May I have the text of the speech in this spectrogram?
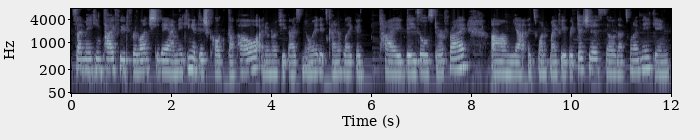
So I'm making Thai food for lunch today. I'm making a dish called gapao. I don't know if you guys know it. It's kind of like a Thai basil stir fry. Um, yeah, it's one of my favorite dishes, so that's what I'm making.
